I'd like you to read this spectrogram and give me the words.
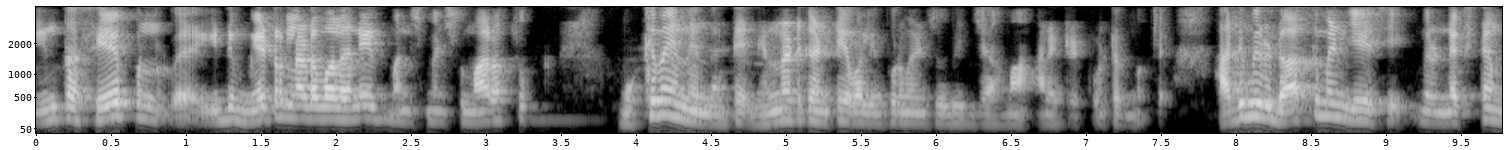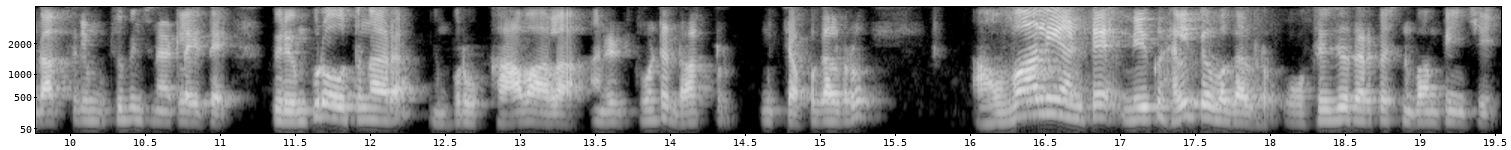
ఇంతసేపు ఇది మీటర్ నడవాలనేది మనిషి మనిషికి మారచ్చు. ముఖ్యమైనది ఏంటంటే నిన్నటికంటే వాళ్ళు ఇంప్రూవ్మెంట్ చూపించామా అనేటటువంటిది ముఖ్యం. అది మీరు డాక్యుమెంట్ చేసి మీరు నెక్స్ట్ టైం డాక్టర్కి చూపించినట్లయితే మీరు ఇంప్రూవ్ అవుతున్నారా? ఇంప్రూవ్ కావాలా? అనేటటువంటి డాక్టర్ మీకు చెప్పగలరు. అవ్వాలి అంటే మీకు హెల్ప్ ఇవ్వగలరు. ఓ ఫిజియోథెరపిస్ట్ని పంపించి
